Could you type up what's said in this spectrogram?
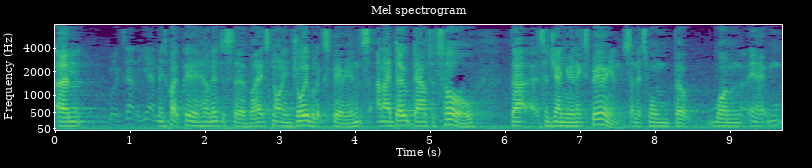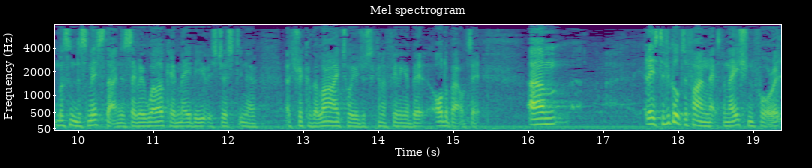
Um, Well, exactly, yeah. I mean, it's quite clear Helen is disturbed by it. It's not an enjoyable experience, and I don't doubt at all that it's a genuine experience, and it's one that one you know, mustn't dismiss that and just say, well, okay, maybe it was just, you know, a trick of the light, or you're just kind of feeling a bit odd about it. Um, and it's difficult to find an explanation for it.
